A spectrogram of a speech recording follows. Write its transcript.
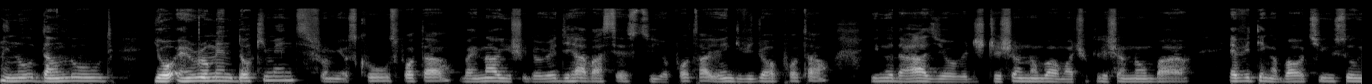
you know download your enrollment documents from your school's portal. By now, you should already have access to your portal, your individual portal. You know that has your registration number matriculation number, everything about you. So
